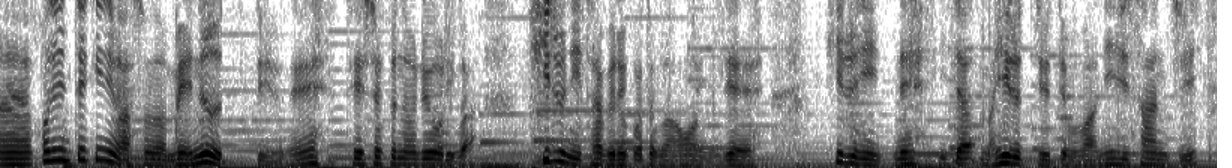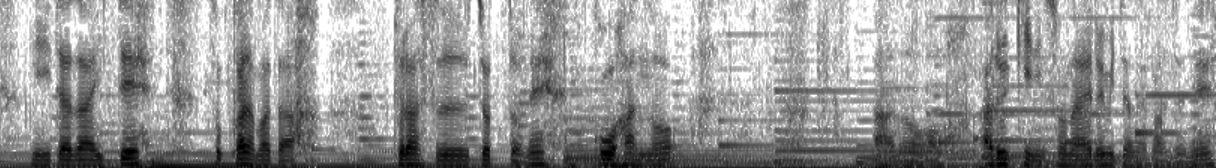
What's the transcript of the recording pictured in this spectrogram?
えー、個人的にはそのメヌーっていうね定食の料理が昼に食べることが多いんで昼にねいた、まあ、昼って言ってもまあ2時3時にいただいてそこからまたプラスちょっとね後半のあの歩きに備えるみたいな感じでね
